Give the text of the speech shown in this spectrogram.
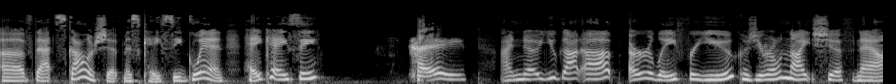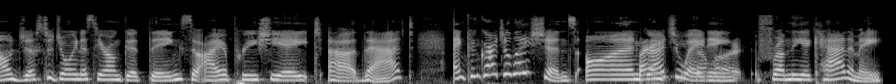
of that scholarship, Miss Casey Gwynn. Hey, Casey. Hey. I know you got up early for you because you're on night shift now just to join us here on Good Things. So I appreciate uh, that. And congratulations on Thank graduating so from the Academy.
